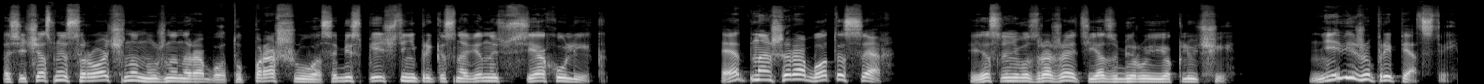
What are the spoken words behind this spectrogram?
А сейчас мне срочно нужно на работу. Прошу вас, обеспечьте неприкосновенность всех улик». «Это наша работа, сэр». «Если не возражаете, я заберу ее ключи». «Не вижу препятствий».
